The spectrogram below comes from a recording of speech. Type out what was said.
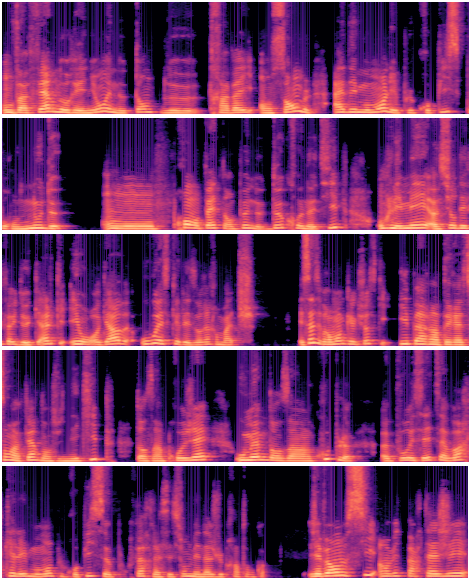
On va faire nos réunions et nos temps de travail ensemble à des moments les plus propices pour nous deux on prend en fait un peu nos deux chronotypes, on les met euh, sur des feuilles de calque et on regarde où est-ce que les horaires matchent. Et ça, c'est vraiment quelque chose qui est hyper intéressant à faire dans une équipe, dans un projet ou même dans un couple euh, pour essayer de savoir quel est le moment le plus propice pour faire la session de ménage du printemps. Quoi. J'avais aussi envie de partager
